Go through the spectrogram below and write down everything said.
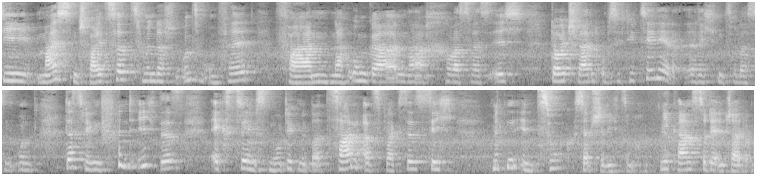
die meisten Schweizer, zumindest in unserem Umfeld, fahren nach Ungarn, nach was weiß ich, Deutschland, um sich die Zähne richten zu lassen. Und deswegen finde ich das extremst mutig, mit einer Zahnarztpraxis sich mitten im Zug selbstständig zu machen. Wie kam es zu der Entscheidung?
